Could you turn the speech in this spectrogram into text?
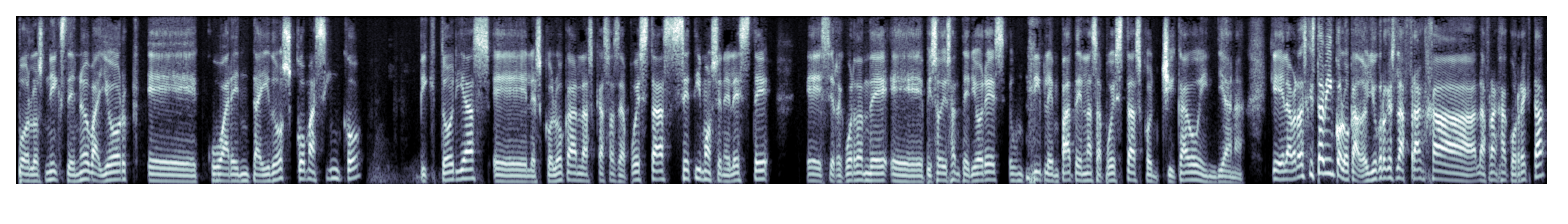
por los Knicks de Nueva York, 42,5 victorias, eh, les colocan las casas de apuestas, séptimos en el este. Eh, si recuerdan de eh, episodios anteriores, un triple empate en las apuestas con Chicago e Indiana, que la verdad es que está bien colocado. Yo creo que es la franja, la franja correcta.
